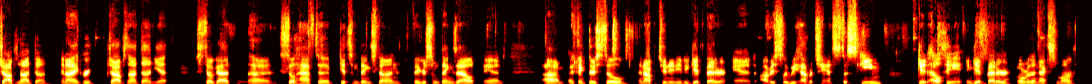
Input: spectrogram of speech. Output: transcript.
"Job's not done," and I agree. Job's not done yet. still got uh, still have to get some things done, figure some things out, and um, I think there's still an opportunity to get better. And obviously, we have a chance to scheme, get healthy, and get better over the next month,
